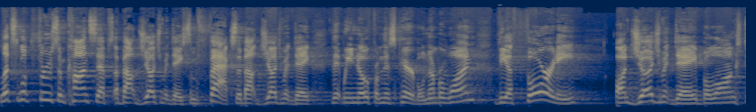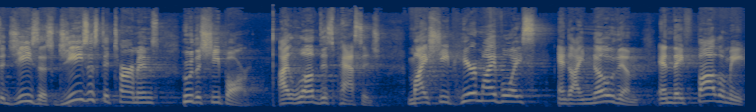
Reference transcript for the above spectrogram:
Let's look through some concepts about Judgment Day, some facts about Judgment Day that we know from this parable. Number one, the authority on Judgment Day belongs to Jesus. Jesus determines who the sheep are. I love this passage. My sheep hear my voice, and I know them, and they follow me.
